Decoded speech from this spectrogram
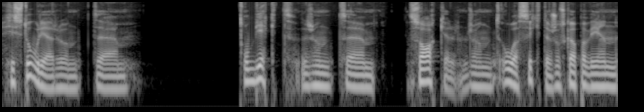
historia runt eh, objekt, runt eh, saker, runt åsikter så skapar vi en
